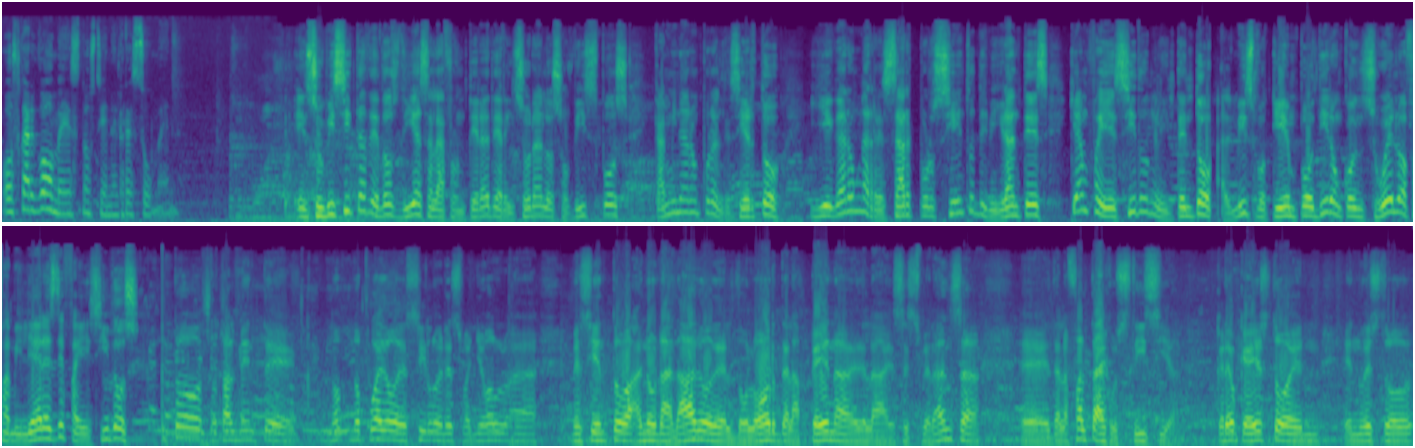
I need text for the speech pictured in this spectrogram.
Oscar Gómez nos tiene el resumen. En su visita de dos días a la frontera de Arizona, los obispos caminaron por el desierto y llegaron a rezar por cientos de inmigrantes que han fallecido en el intento. Al mismo tiempo, dieron consuelo a familiares de fallecidos. Totalmente, no, no puedo decirlo en español, uh, me siento anonadado del dolor, de la pena, de la desesperanza, eh, de la falta de justicia. Creo que esto en, en nuestro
